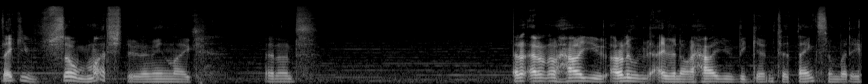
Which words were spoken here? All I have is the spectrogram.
Thank you so much, dude. I mean, like, I don't. I don't, I don't know how you, I don't even know how you begin to thank somebody.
